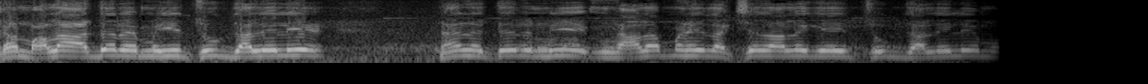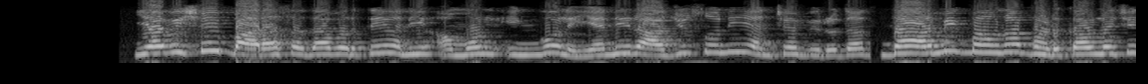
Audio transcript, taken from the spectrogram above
कारण मला आदर आहे मग ही चूक झालेली आहे. नाही नाही ते मी मला पण हे लक्षात आलं की ही चूक झालेली आहे. याविषयी बारा सदावर्ते आणि अमोल इंगोले यांनी राजू सोनी यांच्या विरोधात धार्मिक भावना भडकावल्याची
